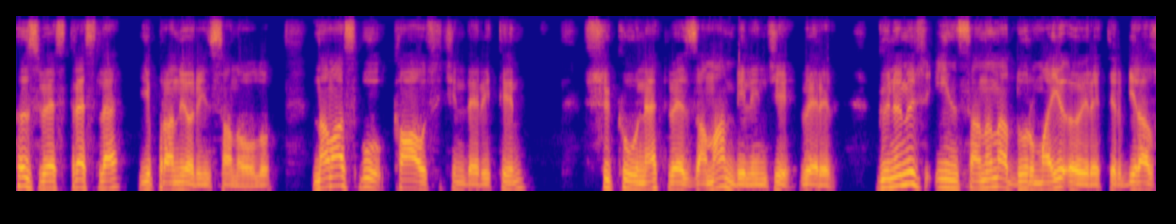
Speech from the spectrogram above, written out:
hız ve stresle yıpranıyor insanoğlu. Namaz bu kaos içinde ritim, sükunet ve zaman bilinci verir. Günümüz insanına durmayı öğretir, biraz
